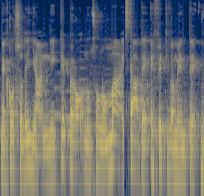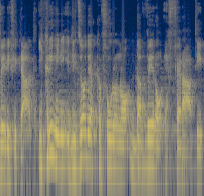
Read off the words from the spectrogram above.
nel corso degli anni che però non sono mai state effettivamente verificate. I crimini di Zodiac furono davvero efferati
